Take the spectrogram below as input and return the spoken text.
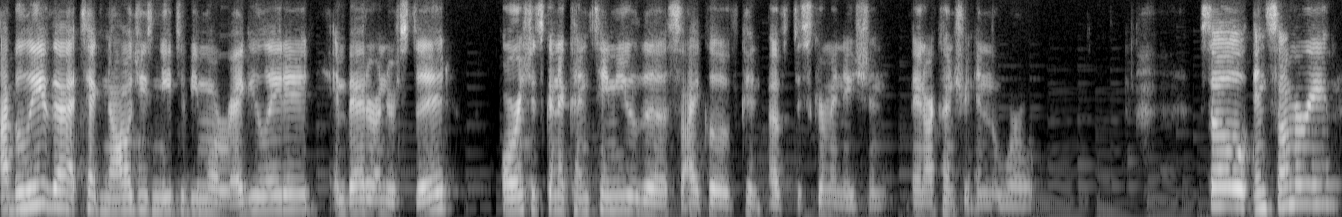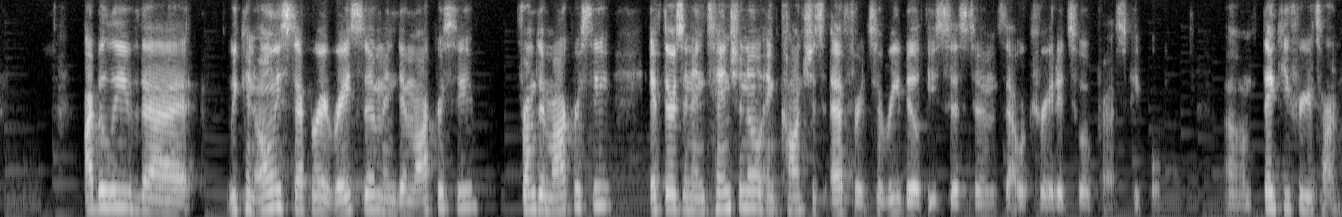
I believe that technologies need to be more regulated and better understood, or it's just going to continue the cycle of, of discrimination in our country and the world. So, in summary, I believe that we can only separate racism and democracy from democracy if there's an intentional and conscious effort to rebuild these systems that were created to oppress people. Um, thank you for your time.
